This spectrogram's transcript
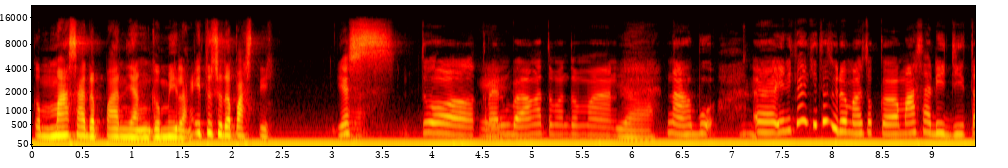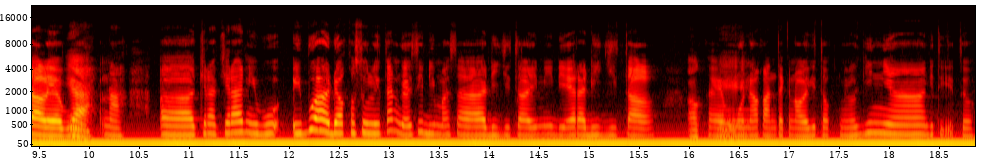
ke masa depan yang gemilang itu sudah pasti yes Betul, keren banget teman-teman. Ya. Nah, Bu, eh, ini kan kita sudah masuk ke masa digital ya, Bu. Ya. Nah, eh, kira-kira nih, Bu, Ibu ada kesulitan gak sih di masa digital ini, di era digital? Oke. Kayak menggunakan teknologi-teknologinya gitu-gitu.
